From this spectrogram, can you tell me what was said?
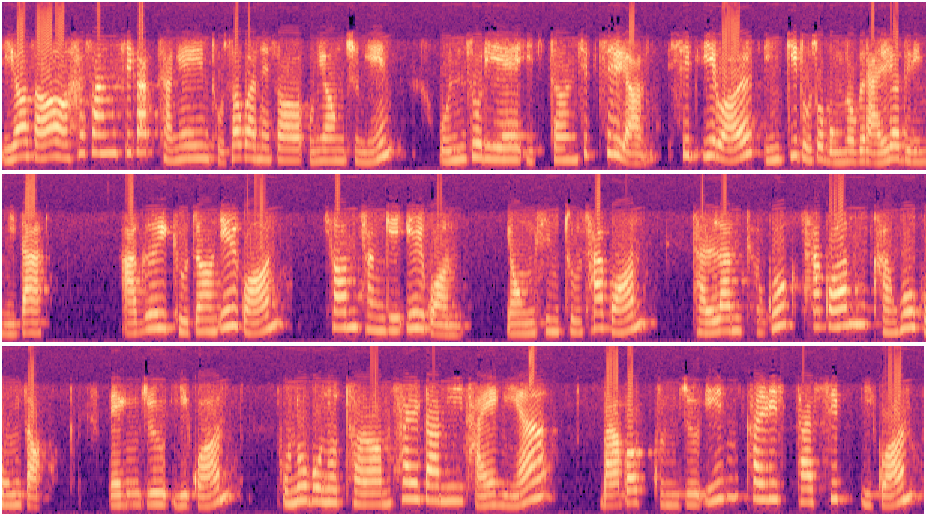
이어서 하상 시각장애인 도서관에서 운영 중인 온소리의 2017년 11월 인기 도서 목록을 알려드립니다. 악의 교전 1권, 현향기 1권, 영신투 4권, 단란표국 4권 강호 공적, 맹주 2권, 보노보노처럼 살다니 다행이야, 마법 군주인 칼리스타 12권,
